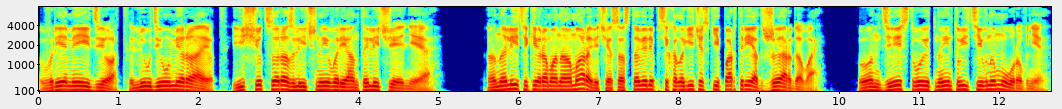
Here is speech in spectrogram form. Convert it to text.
Время идет, люди умирают, ищутся различные варианты лечения. Аналитики Романа Амаровича составили психологический портрет Жергова. Он действует на интуитивном уровне.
